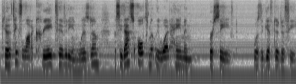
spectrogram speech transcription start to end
because it takes a lot of creativity and wisdom. But see, that's ultimately what Haman received was the gift of defeat.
